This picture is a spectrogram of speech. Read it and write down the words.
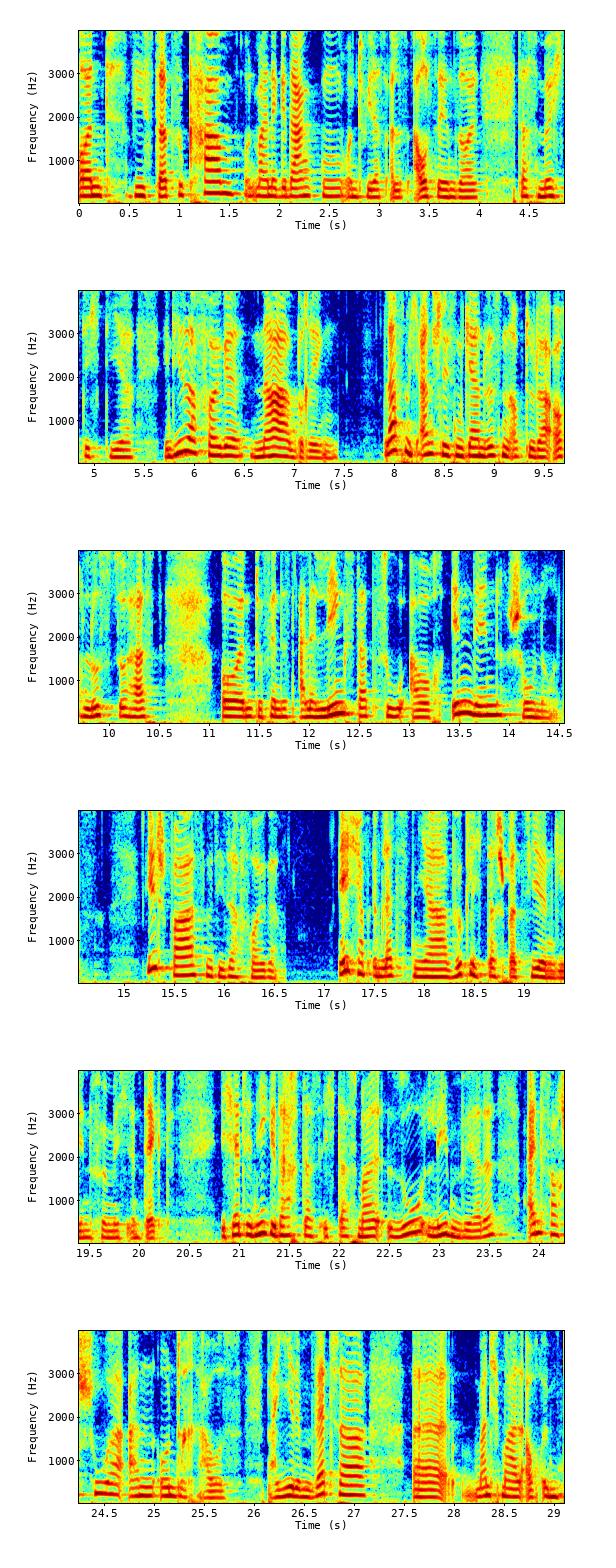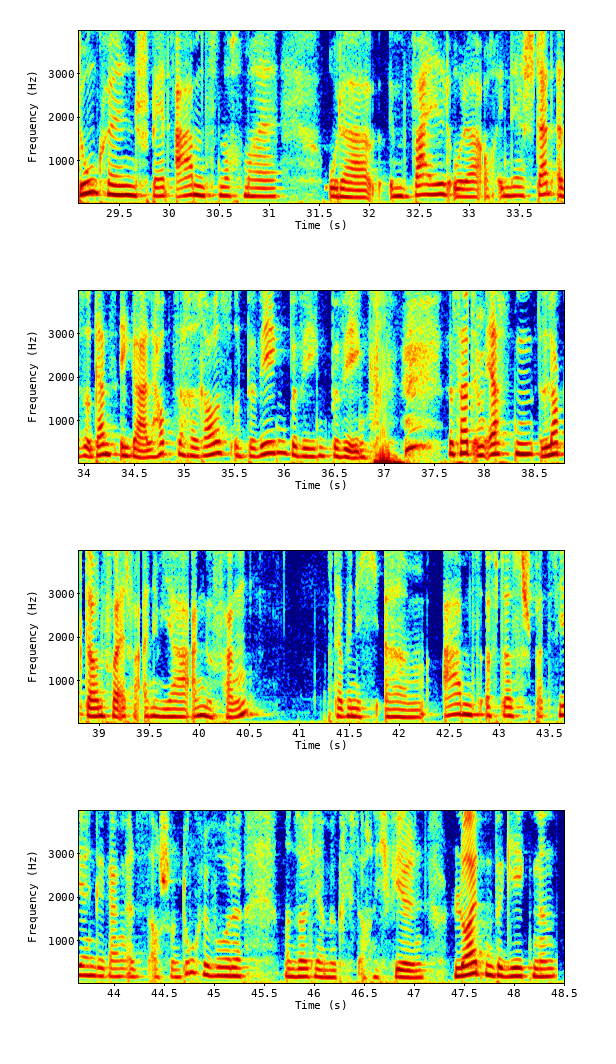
Und wie es dazu kam und meine Gedanken und wie das alles aussehen soll, das möchte ich dir in dieser Folge nahebringen. Lass mich anschließend gern wissen, ob du da auch Lust zu hast. Und du findest alle Links dazu auch in den Show Notes. Viel Spaß mit dieser Folge. Ich habe im letzten Jahr wirklich das Spazierengehen für mich entdeckt. Ich hätte nie gedacht, dass ich das mal so lieben werde. Einfach Schuhe an und raus. Bei jedem Wetter, äh, manchmal auch im Dunkeln, spät abends nochmal oder im Wald oder auch in der Stadt. Also ganz egal. Hauptsache raus und bewegen, bewegen, bewegen. Das hat im ersten Lockdown vor etwa einem Jahr angefangen. Da bin ich ähm, abends öfters spazieren gegangen, als es auch schon dunkel wurde. Man sollte ja möglichst auch nicht vielen Leuten begegnen.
